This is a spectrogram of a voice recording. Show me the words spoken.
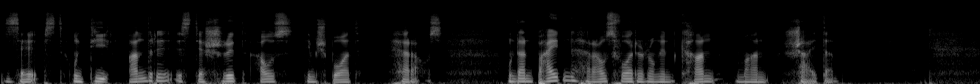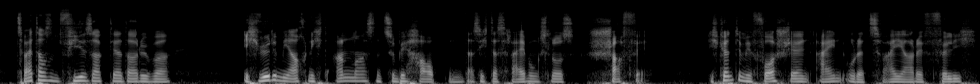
selbst und die andere ist der Schritt aus dem Sport heraus. Und an beiden Herausforderungen kann man scheitern. 2004 sagte er darüber, ich würde mir auch nicht anmaßen zu behaupten, dass ich das reibungslos schaffe. Ich könnte mir vorstellen, ein oder zwei Jahre völlig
